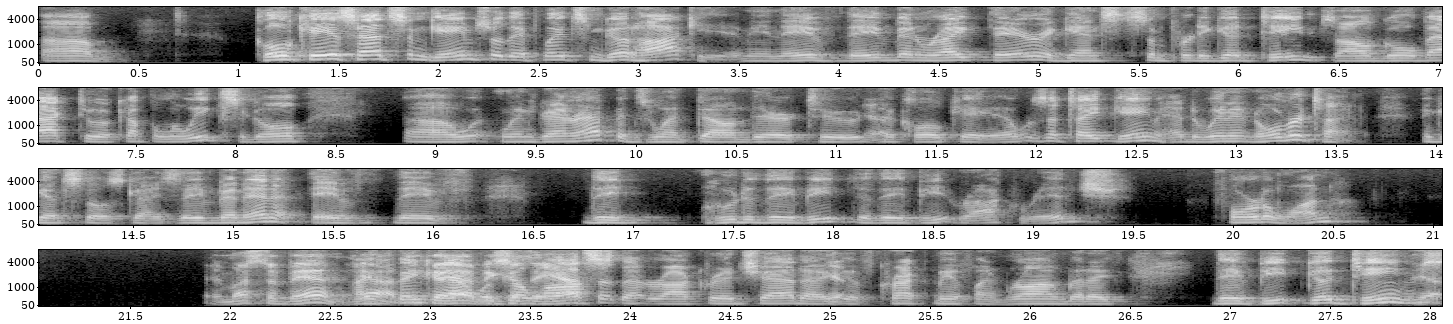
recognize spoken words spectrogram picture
Um, has had some games where they played some good hockey. I mean, they've, they've been right there against some pretty good teams. I'll go back to a couple of weeks ago. Uh, when Grand Rapids went down there to, Yeah. to Cloquet, That was a tight game, had to win it in overtime against those guys. They've been in it. They've, they've, they, who did they beat? Did they beat Rock Ridge? Four to one? It must have been, I think because, yeah, that was a they loss some, that Rock Ridge had. I, Yep. if, correct me if I'm wrong, but I, they've beat good teams. Yep.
